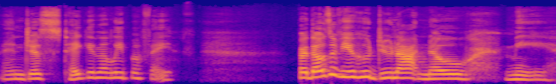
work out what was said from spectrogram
and just taking the leap of faith. For those of you who do not know me,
